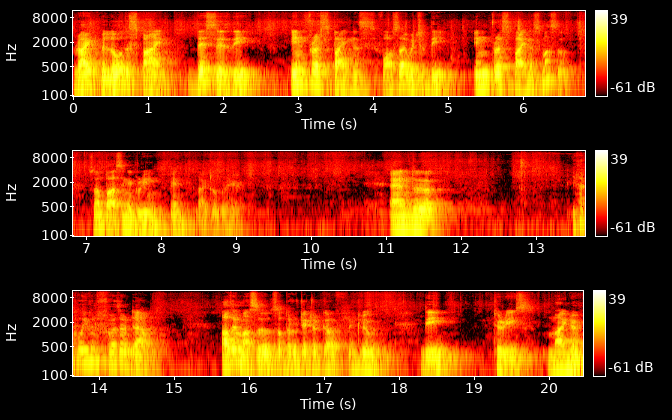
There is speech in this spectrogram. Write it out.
right below the spine, this is the infraspinous fossa, which is the infraspinous muscle. So I'm passing a green pin right over here. And uh, if I go even further down, other muscles of the rotator cuff include the teres minor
